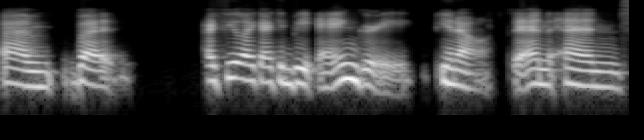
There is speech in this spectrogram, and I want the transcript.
um, but I feel like I can be angry, you know, and and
